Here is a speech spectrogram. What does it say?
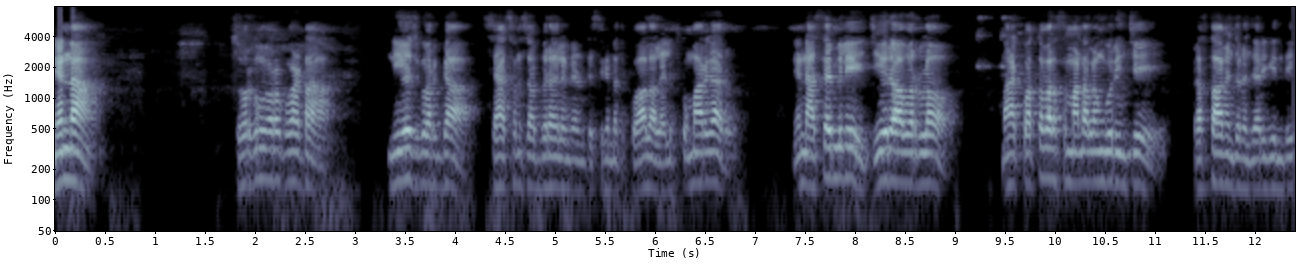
నిన్న స్వర్గవరకోట నియోజకవర్గ శాసనసభ్యురాలైనటువంటి శ్రీమతి కోల లలిత్ కుమార్ గారు నిన్న అసెంబ్లీ జీరో అవర్లో మన కొత్త వలస మండలం గురించి ప్రస్తావించడం జరిగింది.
